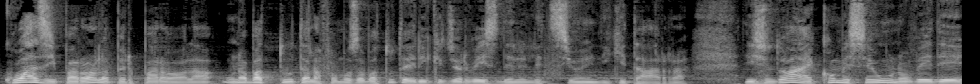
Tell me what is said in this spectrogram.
quasi parola per parola una battuta, la famosa battuta di Ricky Gervais delle lezioni di chitarra, dicendo ah è come se uno vede,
